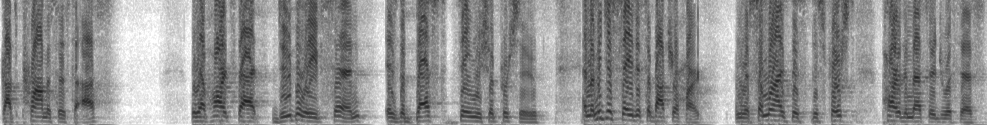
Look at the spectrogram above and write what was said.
God's promises to us. We have hearts that do believe sin is the best thing we should pursue. And let me just say this about your heart. I'm going to summarize this, this first part of the message with this.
